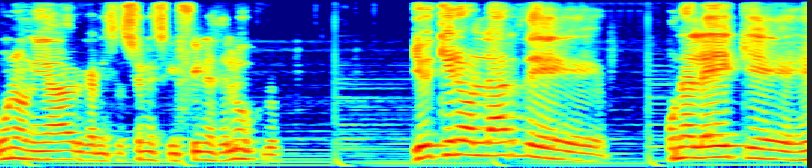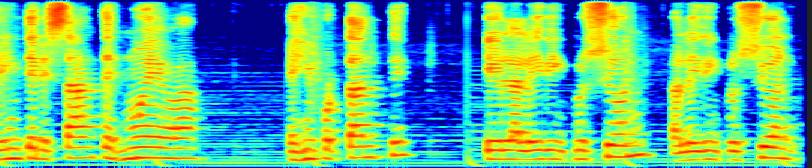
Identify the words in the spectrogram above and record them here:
una unidad de organizaciones sin fines de lucro. Y hoy quiero hablar de una ley que es interesante, es nueva, es importante, que es la ley de inclusión. La ley de inclusión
